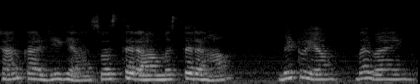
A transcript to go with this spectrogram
छान काळजी घ्या स्वस्थ राहा मस्त राहा. भेटूया. Bye bye.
